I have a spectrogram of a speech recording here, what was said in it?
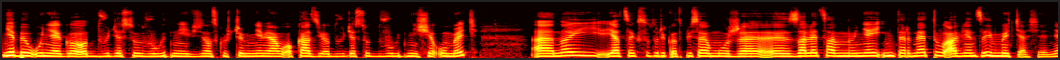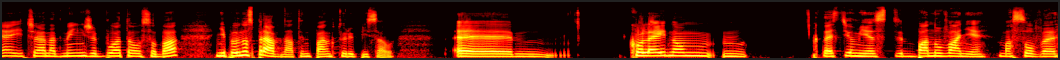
nie był u niego od 22 dni, w związku z czym nie miał okazji od 22 dni się umyć. No i Jacek Sutryk odpisał mu, że e, zalecam mniej internetu, a więcej mycia się, nie? I trzeba nadmienić, że była to osoba niepełnosprawna, ten pan, który pisał. Kolejną mm, kwestią jest banowanie masowe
